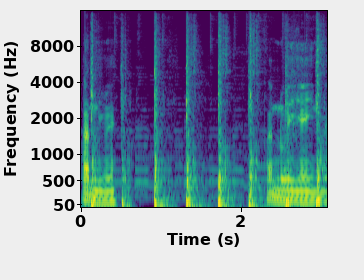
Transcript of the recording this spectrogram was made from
พันนี่ไหม พันหน่วยใหญ่นี่ไหม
